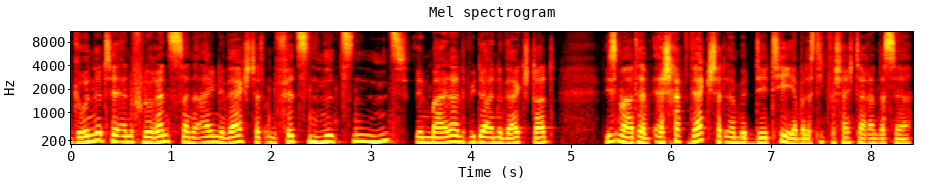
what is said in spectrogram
gründete in Florenz seine eigene Werkstatt und Fitz in Mailand wieder eine Werkstatt. Diesmal hat er, er schreibt Werkstatt immer mit DT, aber das liegt wahrscheinlich daran, dass er,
